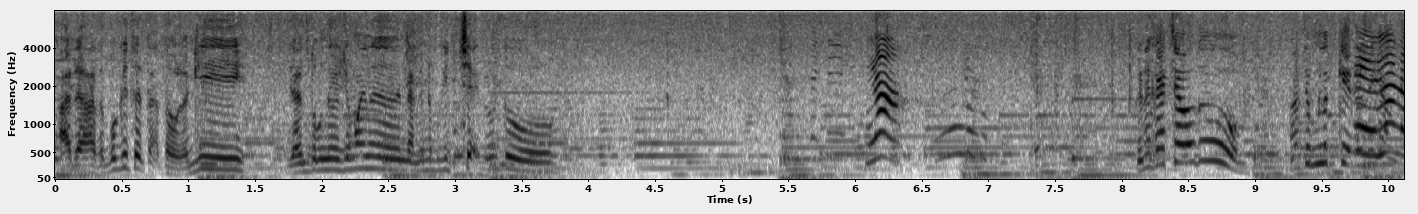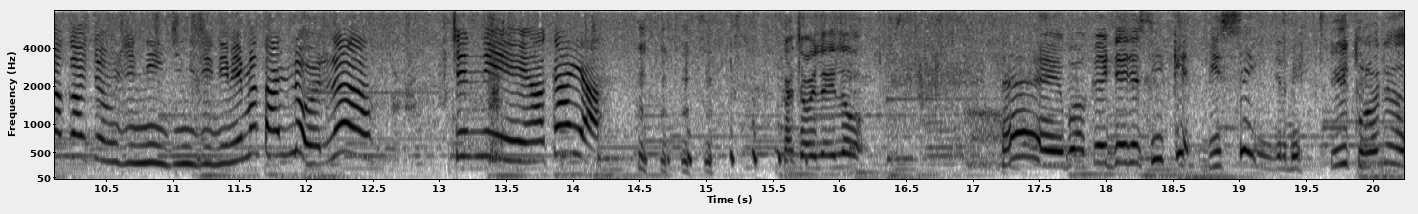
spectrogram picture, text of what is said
ada hal pun kita tak tahu lagi. Jantung dia macam mana. Nak kena pergi cek dulu tu. Nah, Kena kacau tu. Nanti melekit. eh lah nak kacau macam ni, macam ni. Memang talut lah. Macam ni, ha, kan ayah? Kacau elok-elok. Hei, buat kerja je sikit. Bising je lebih. Itulah dia.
